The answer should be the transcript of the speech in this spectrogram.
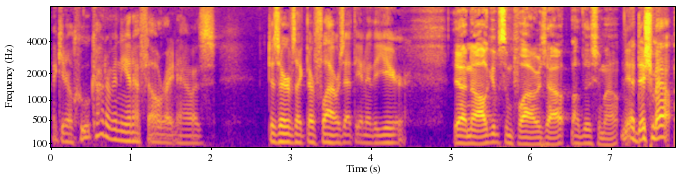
like you know who kind of in the NFL right now is deserves like their flowers at the end of the year. Yeah, no, I'll give some flowers out. I'll dish them out. Yeah, dish them out.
